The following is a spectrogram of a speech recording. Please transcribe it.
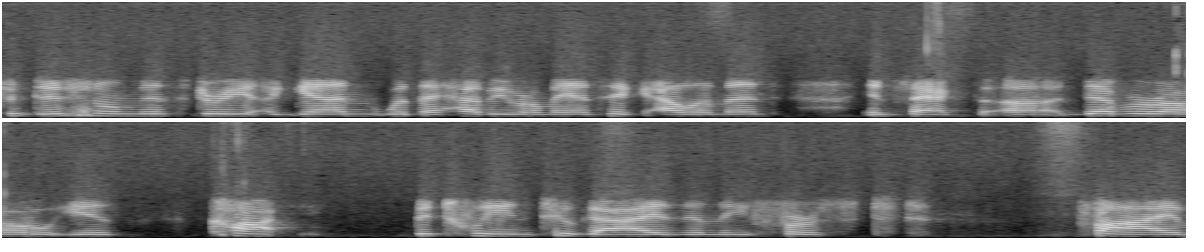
traditional mystery. Again, with a heavy romantic element. In fact, uh, Devereaux is caught between two guys in the first five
